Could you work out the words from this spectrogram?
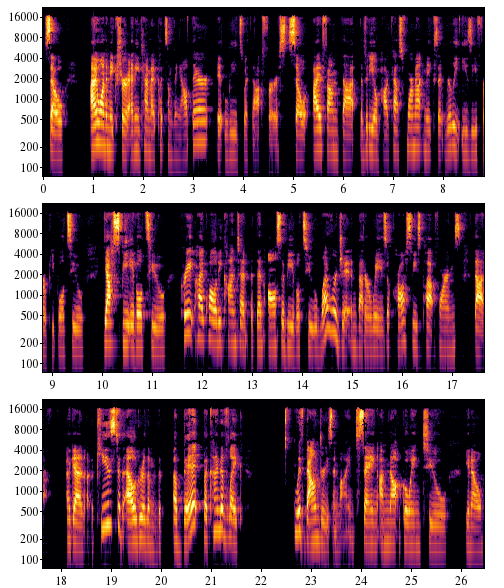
So I want to make sure anytime I put something out there, it leads with that first. So I found that the video podcast format makes it really easy for people to, yes, be able to create high quality content, but then also be able to leverage it in better ways across these platforms that, again, appease to the algorithm a bit, but kind of like with boundaries in mind, saying, I'm not going to, you know,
